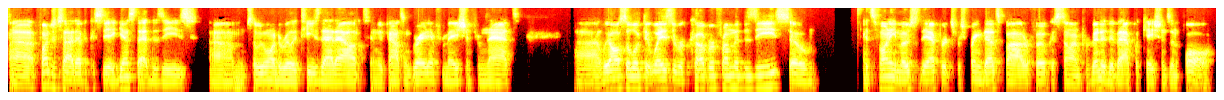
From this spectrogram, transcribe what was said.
uh, fungicide efficacy against that disease. Um, so we wanted to really tease that out, and we found some great information from that. Uh, we also looked at ways to recover from the disease. So it's funny, most of the efforts for spring dead spot are focused on preventative applications in fall.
